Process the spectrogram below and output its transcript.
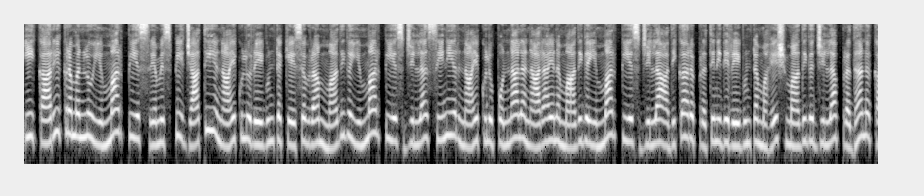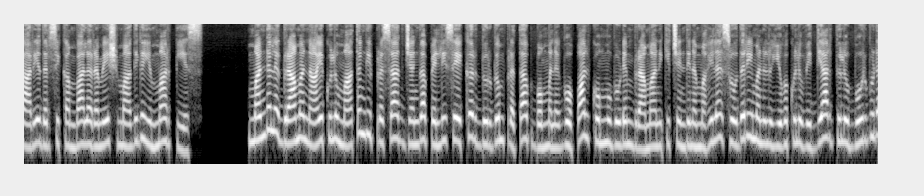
ఈ కార్యక్రమంలో ఎంఆర్పీఎస్ ఎంఎస్పీ జాతీయ నాయకులు రేగుంట కేశవరాం మాదిగ ఎంఆర్పీఎస్ జిల్లా సీనియర్ నాయకులు పొన్నాల నారాయణ మాదిగ ఎంఆర్పీఎస్ జిల్లా అధికార ప్రతినిధి రేగుంట మహేష్ మాదిగ జిల్లా ప్రధాన కార్యదర్శి కంబాల రమేష్ మాదిగ ఎంఆర్పీఎస్. మండల గ్రామ నాయకులు మాతంగి ప్రసాద్ జంగా పెళ్ళిశేఖర్ దుర్గం ప్రతాప్ బొమ్మన గోపాల్ కొమ్ముగూడెం గ్రామానికి చెందిన మహిళా సోదరీమణులు యువకులు విద్యార్థులు బూర్గుడ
